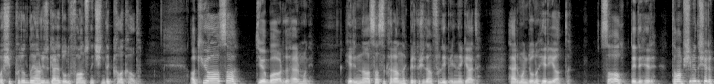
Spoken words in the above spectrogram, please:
başı pırıldayan rüzgarla dolu fanusun içinde kala kaldı. Akıyor asa diye bağırdı Hermione. Harry'nin asası karanlık bir köşeden fırlayıp eline geldi. Hermione de onu Harry'ye attı. Sağ ol dedi Harry. Tamam şimdi dışarı.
